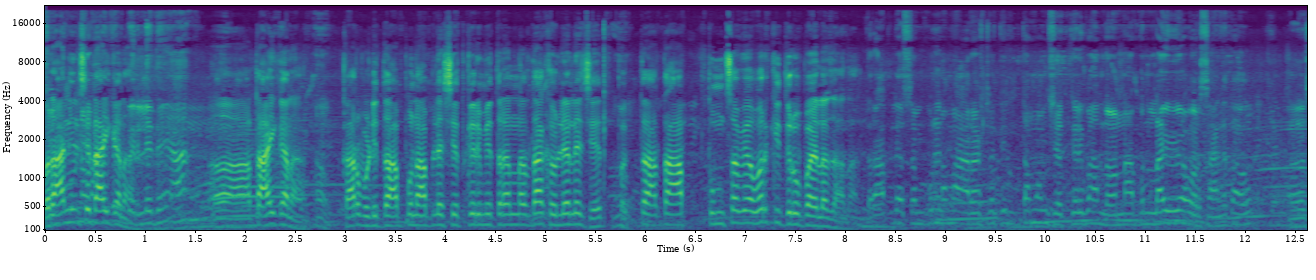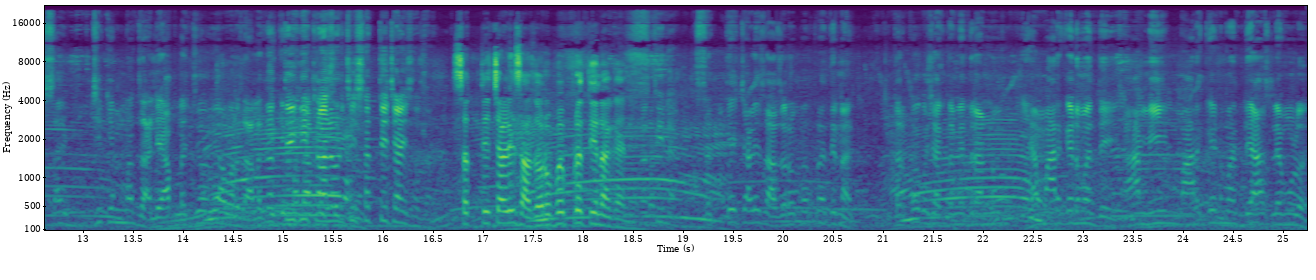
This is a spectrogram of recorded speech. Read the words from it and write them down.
बरं अनिल शेट ऐका ना. हा? अं, आता ऐका ना. कारवडी तर आपण आपल्या शेतकरी मित्रांना दाखवलेलेच आहेत. फक्त आता आप तुमचा व्यवहार किती रुपयाला झाला? तर आपल्या संपूर्ण महाराष्ट्रातील तमाम शेतकरी बांधवांना आपण लाईव्ह व्यवहार सांगत आहोत. अं, साहेब जी किंमत झाली आपला जो व्यवहार झाला ती प्रत्येकी किंमत आपल्या कालवडची सत्तेचाळीस हजार. सत्तेचाळीस हजार रुपये प्रतिनागाने. सत्तेचाळीस हजार रुपये प्रतिनग तर बघू शकता मित्रांनो या मार्केटमध्ये आम्ही मार्केटमध्ये असल्यामुळं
